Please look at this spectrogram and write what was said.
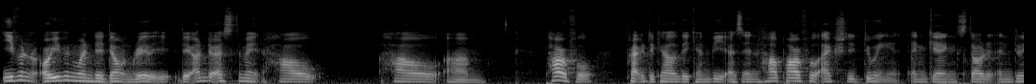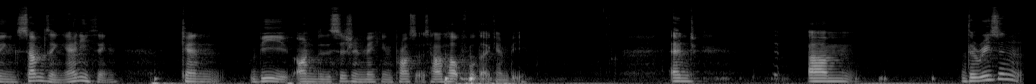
even or even when they don't really, they underestimate how how um powerful practicality can be, as in how powerful actually doing it and getting started and doing something, anything, can be on the decision making process. How helpful that can be. And um, the reason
